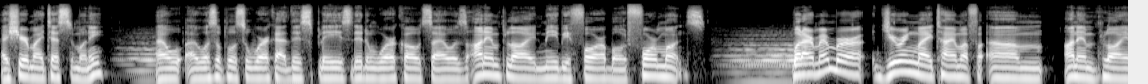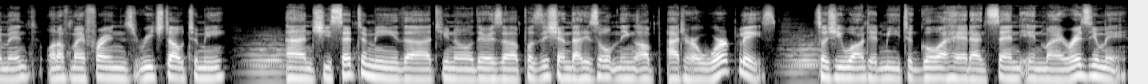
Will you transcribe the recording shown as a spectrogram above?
I share my testimony. I, I was supposed to work at this place, didn't work out, so I was unemployed maybe for about four months. But I remember during my time of um, unemployment, one of my friends reached out to me and she said to me that, you know, there's a position that is opening up at her workplace. So she wanted me to go ahead and send in my resume.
